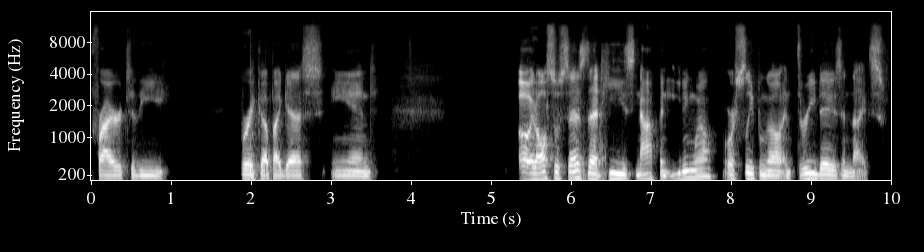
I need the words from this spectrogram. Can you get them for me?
prior to the breakup, I guess. And oh, it also says that he's not been eating well or sleeping well in three days and nights.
